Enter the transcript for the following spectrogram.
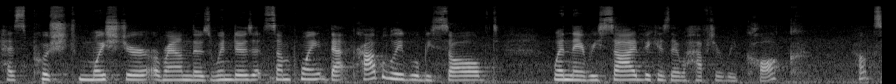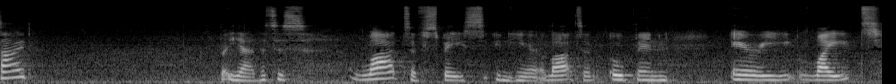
has pushed moisture around those windows at some point. That probably will be solved when they reside because they will have to recaulk outside. But yeah, this is lots of space in here. Lots of open, airy light.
